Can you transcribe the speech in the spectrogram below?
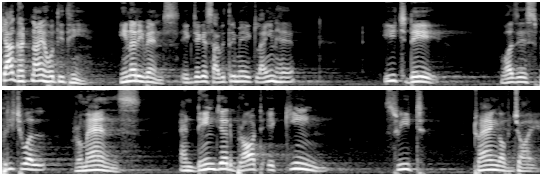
क्या घटनाएँ होती थी? इनर इवेंट्स एक जगह सावित्री में एक लाइन है। Each day was a spiritual romance and danger brought a keen sweet twang ऑफ़ जॉय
